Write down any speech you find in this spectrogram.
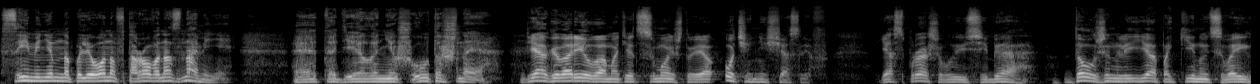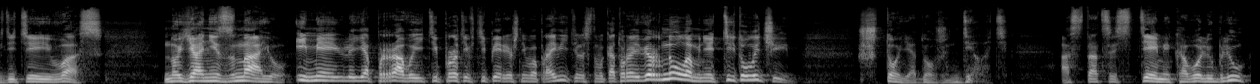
с именем Наполеона II на знамени? Это дело не шуточное. Я говорил вам, отец мой, что я очень несчастлив. Я спрашиваю себя, должен ли я покинуть своих детей и вас? Но я не знаю, имею ли я право идти против теперешнего правительства, которое вернуло мне титул и чин. Что я должен делать? Остаться с теми, кого люблю,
